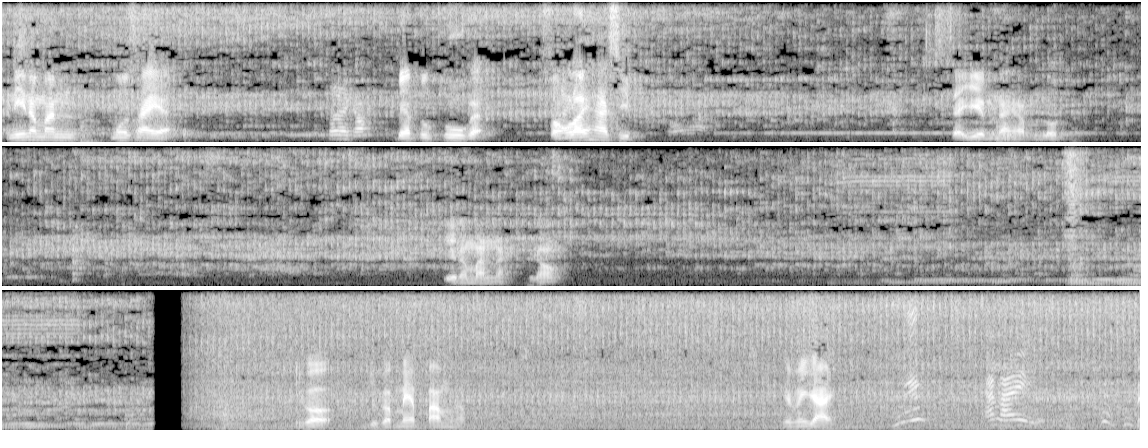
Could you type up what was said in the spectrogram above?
อันนี้น้ำมันโมอไซค์อะเท่าไหรครับแบบถูกๆอะสองร้อยห้าสิบใส่เยอะไม่ได้ครับมันลด เติมน้ำมันนะพี่น้องนี่ก็อยู่กับแม่ปั๊มครับใช่ไหมยายอะไรใน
